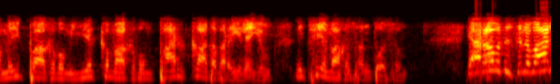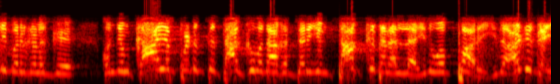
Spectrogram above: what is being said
அமைப்பாகவும் இயக்கமாகவும் பார்க்காத வரையிலேயும் நிச்சயமாக சந்தோஷம். யாராவது சில வாலிபர்களுக்கு கொஞ்சம் காயப்படுத்தி தாக்குவதாக தெரியும் தாக்குதல் அல்ல இது ஒப்பாரி இது அழுகை.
